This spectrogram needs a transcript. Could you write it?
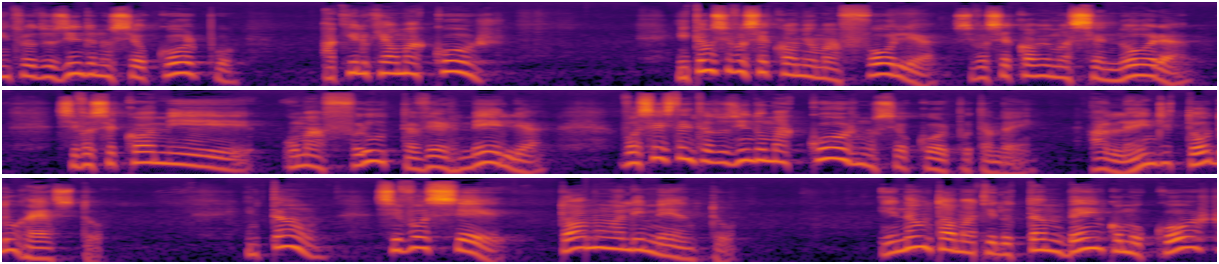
introduzindo no seu corpo aquilo que é uma cor. Então, se você come uma folha, se você come uma cenoura, se você come uma fruta vermelha, você está introduzindo uma cor no seu corpo também, além de todo o resto. Então, se você toma um alimento e não toma aquilo também como cor,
